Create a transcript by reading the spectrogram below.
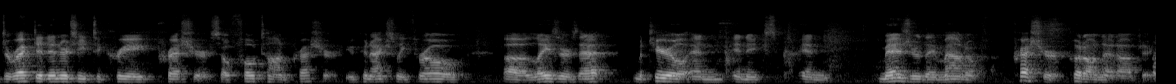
directed energy to create pressure, so photon pressure. You can actually throw uh, lasers at material and, and, and measure the amount of pressure put on that object.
